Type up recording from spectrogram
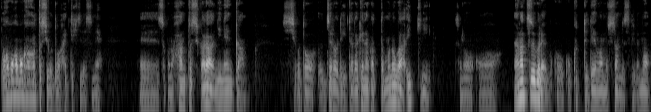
ボコボコボコっと仕事が入ってきてですね、えーそこの半年から2年間、仕事ゼロでいただけなかったものが一気に、その、7通ぐらい僕を送って電話もしたんですけども、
